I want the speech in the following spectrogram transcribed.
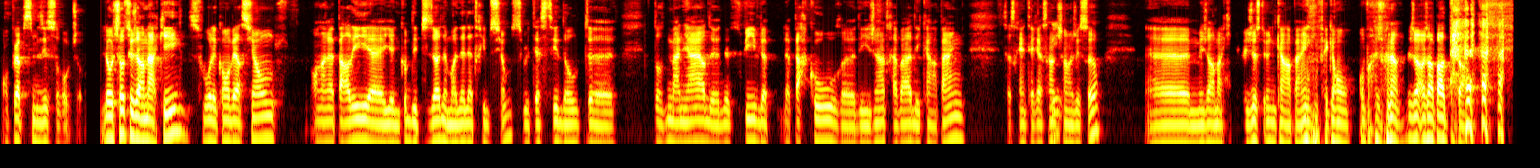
on peut optimiser sur autre chose. L'autre chose que j'ai remarqué sur les conversions, on en a parlé il y a une couple d'épisodes de modèle d'attribution. Si tu veux tester d'autres manières de, suivre le, parcours des gens à travers des campagnes, ça serait intéressant de changer ça. mais j'ai remarqué qu'il y avait juste une campagne. Fait qu'on on va, j'en parle plus tard.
